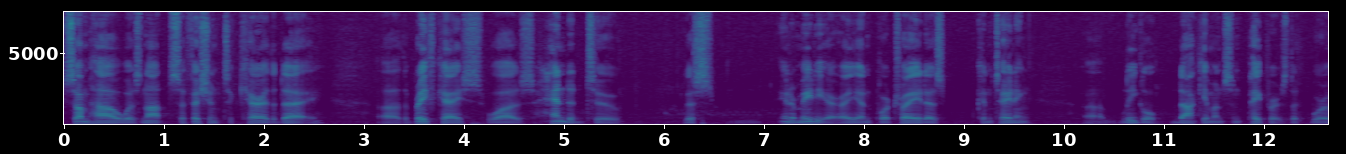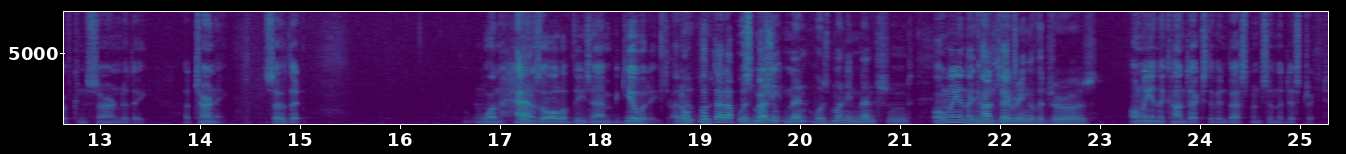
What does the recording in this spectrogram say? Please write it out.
somehow was not sufficient to carry the day. Uh, the briefcase was handed to this intermediary and portrayed as containing uh, legal documents and papers that were of concern to the attorney, so that one has all of these ambiguities. I don't Was- put that up was money, men, was money mentioned only in the in context the hearing of the jurors? only in the context of investments in the district.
